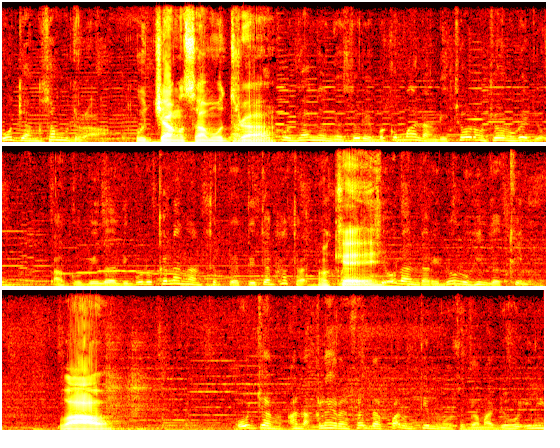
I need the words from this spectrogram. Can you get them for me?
Ujang Samudra Ujang Samudra. Lagu nyanyinya sering berkumandang di corong-corong radio. Lagu Bila Diburu Kenangan serta Titian Hasrat Okey. siulan dari dulu hingga kini. Wow. Ujang anak kelahiran Felda Parung Timur Segamat Johor ini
